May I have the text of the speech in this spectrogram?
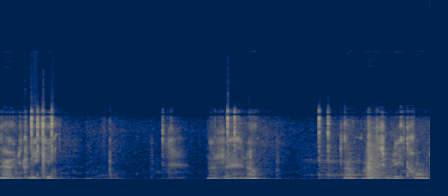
نعاود نكليكي نرجع هنا نكتب ليه trente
